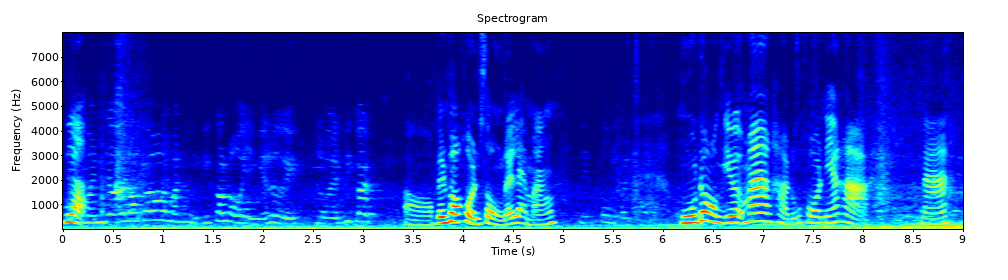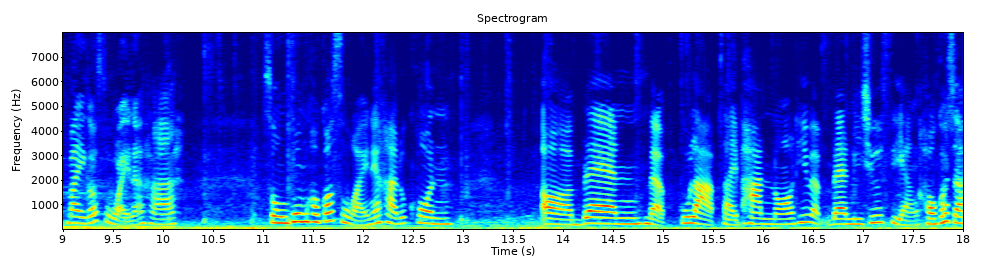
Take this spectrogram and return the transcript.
เนี่ยมันเยอะแล้วก็ อ๋อ เป็นเพราะขนส่งได้แหละมั้ง หูดอกเยอะมากค่ะ ทุกคนเนี่ยค่ะ นะ ใบก็สวยนะคะทรงพุ่มเขาก็สวยเนี่ยค่ะ ทุกคนแบรนด์แบบกุหลาบสายพันธุ์เนาะที่แบบแบรนด์มีชื่อเสียงเขาก็จะ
